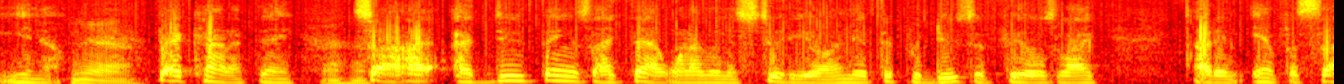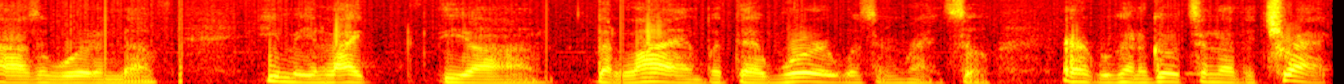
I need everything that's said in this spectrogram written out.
you know, Yeah. that kind of thing. Uh-huh. So I, I do things like that when I'm in the studio, and if the producer feels like I didn't emphasize a word enough, he may like the uh, the line, but that word wasn't right. So Eric, we're gonna go to another track.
